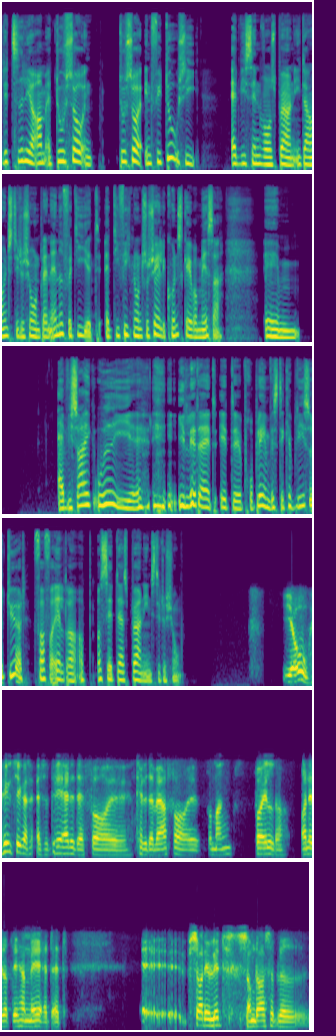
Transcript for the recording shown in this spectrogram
lidt tidligere om, at du så en, du så en fidus i, at vi sendte vores børn i daginstitution, blandt andet fordi, at, at de fik nogle sociale kundskaber med sig. Øhm, er vi så ikke ude i, øh, i lidt af et, et øh, problem, hvis det kan blive så dyrt for forældre at, at sætte deres børn i institution? Jo, helt sikkert. Altså det er det da for, øh, kan det da være for, øh, for mange forældre. Og netop det her med, at, at øh, så er det jo lidt, som der også er blevet,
